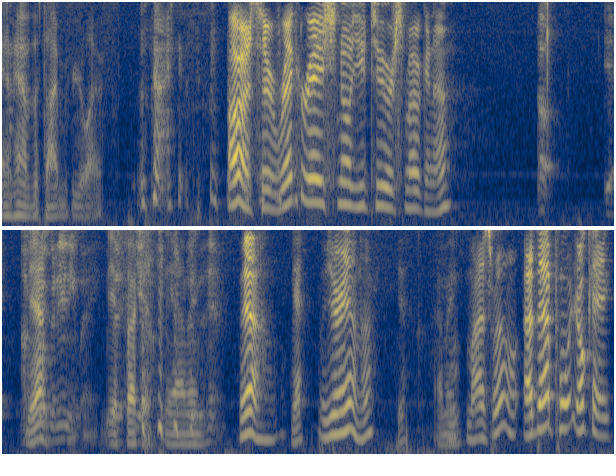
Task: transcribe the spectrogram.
and have the time of your life. nice. All right, so recreational, you two are smoking, huh? Yeah, I'm Yeah. smoking anyway. Yeah, but fuck it. Yeah, I mean- Yeah. Yeah. You're in, huh? Yeah, I mean, Might as well. At that point, okay.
